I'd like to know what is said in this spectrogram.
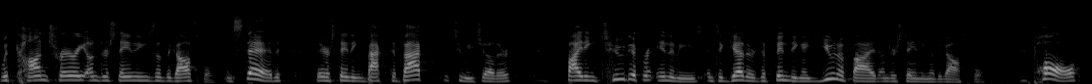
with contrary understandings of the gospel. Instead, they are standing back to back to each other, fighting two different enemies and together defending a unified understanding of the gospel. Paul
